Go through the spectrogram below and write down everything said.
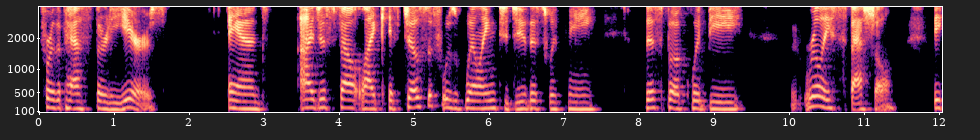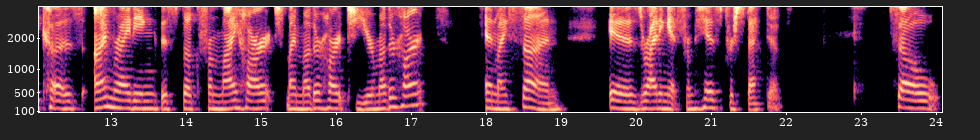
for the past 30 years. And I just felt like if Joseph was willing to do this with me, this book would be really special because I'm writing this book from my heart, my mother heart to your mother heart. And my son is writing it from his perspective. So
